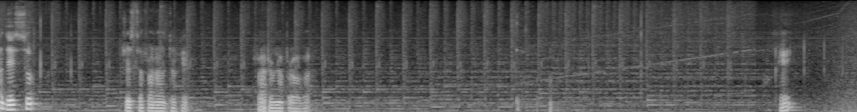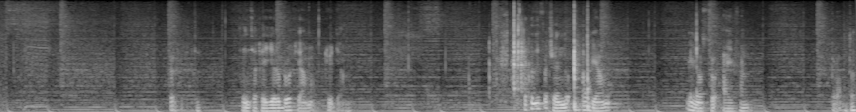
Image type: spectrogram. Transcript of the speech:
adesso ci sta fare altro che fare una prova. Ok. Perfetto. Senza che glielo blocchiamo chiudiamo. E così facendo abbiamo il nostro iPhone. Pronto?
